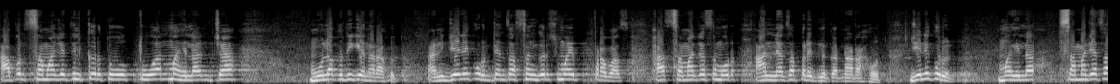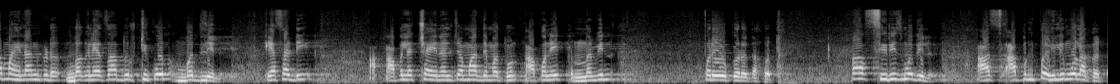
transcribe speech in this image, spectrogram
आपण समाजातील कर्तृत्ववान महिलांच्या मुलाखती घेणार आहोत आणि जेणेकरून त्यांचा संघर्षमय प्रवास हा समाजासमोर आणण्याचा प्रयत्न करणार आहोत. जेणेकरून महिला समाजाचा महिलांकडं बघण्याचा दृष्टिकोन बदलेल. यासाठी आपल्या चॅनलच्या माध्यमातून आपण एक नवीन प्रयोग करत आहोत. या सिरीजमधील आज आपण पहिली मुलाखत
